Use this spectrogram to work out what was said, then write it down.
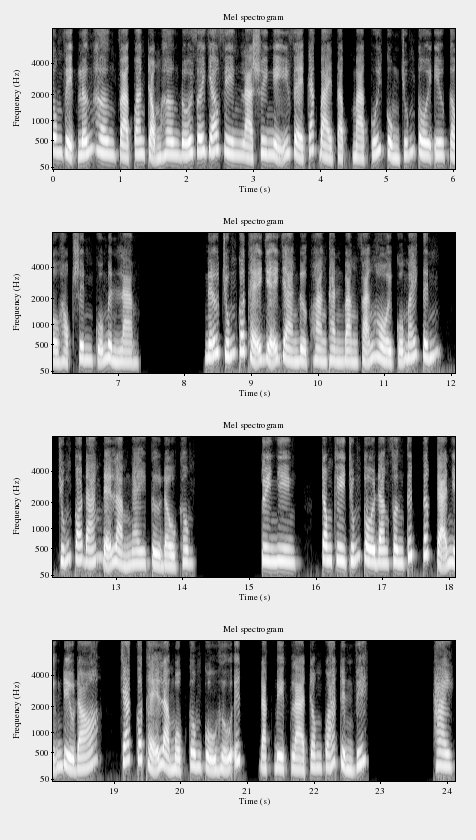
Công việc lớn hơn và quan trọng hơn đối với giáo viên là suy nghĩ về các bài tập mà cuối cùng chúng tôi yêu cầu học sinh của mình làm. Nếu chúng có thể dễ dàng được hoàn thành bằng phản hồi của máy tính, chúng có đáng để làm ngay từ đầu không? Tuy nhiên, trong khi chúng tôi đang phân tích tất cả những điều đó, chắc có thể là một công cụ hữu ích, đặc biệt là trong quá trình viết. 2.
